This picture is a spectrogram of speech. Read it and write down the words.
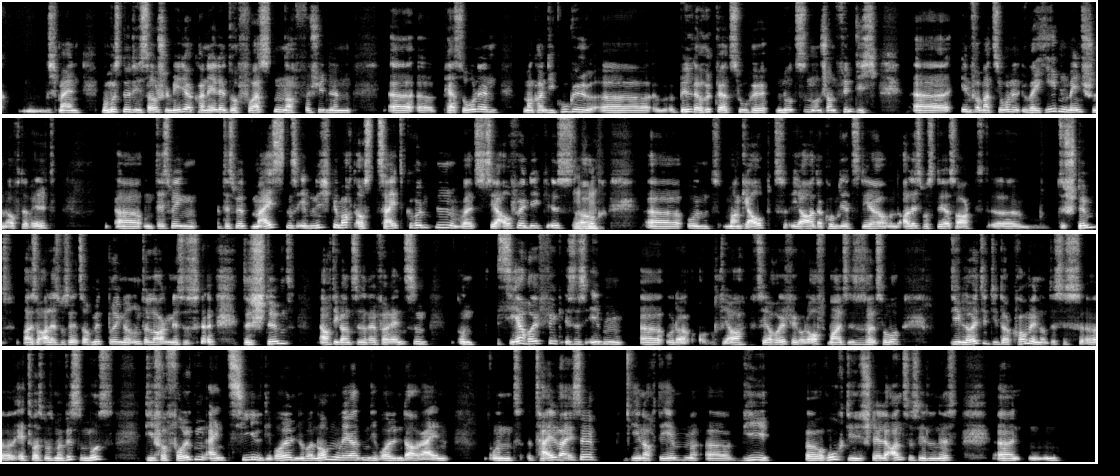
ich meine, man muss nur die Social-Media-Kanäle durchforsten nach verschiedenen äh, äh, Personen, man kann die Google äh, Bilder-Rückwärtssuche nutzen und schon finde ich äh, Informationen über jeden Menschen auf der Welt. Äh, und deswegen, das wird meistens eben nicht gemacht aus Zeitgründen, weil es sehr aufwendig ist mhm. auch. Äh, und man glaubt, ja, da kommt jetzt der und alles, was der sagt, äh, das stimmt. Also alles, was er jetzt auch mitbringt an Unterlagen, das, ist, das stimmt. Auch die ganzen Referenzen. Und sehr häufig ist es eben, äh, oder ja, sehr häufig oder oftmals ist es halt so, die Leute, die da kommen, und das ist etwas, was man wissen muss, die verfolgen ein Ziel, die wollen übernommen werden, die wollen da rein. Und teilweise, je nachdem, wie hoch die Stelle anzusiedeln ist, äh,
